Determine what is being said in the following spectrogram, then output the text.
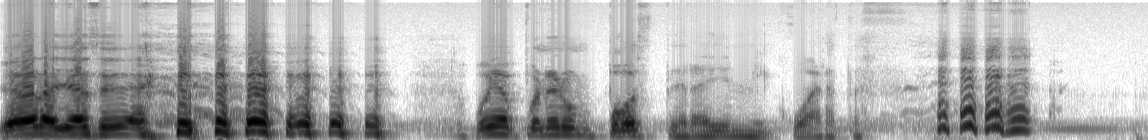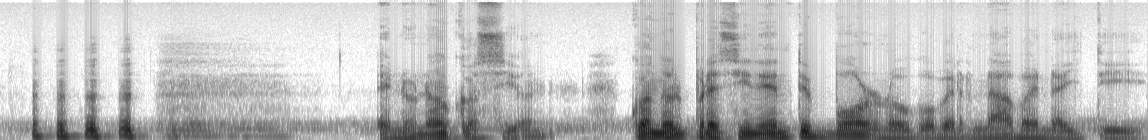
Y ahora ya se. Voy a poner un póster ahí en mi cuarto. en una ocasión, cuando el presidente Borno gobernaba en Haití,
